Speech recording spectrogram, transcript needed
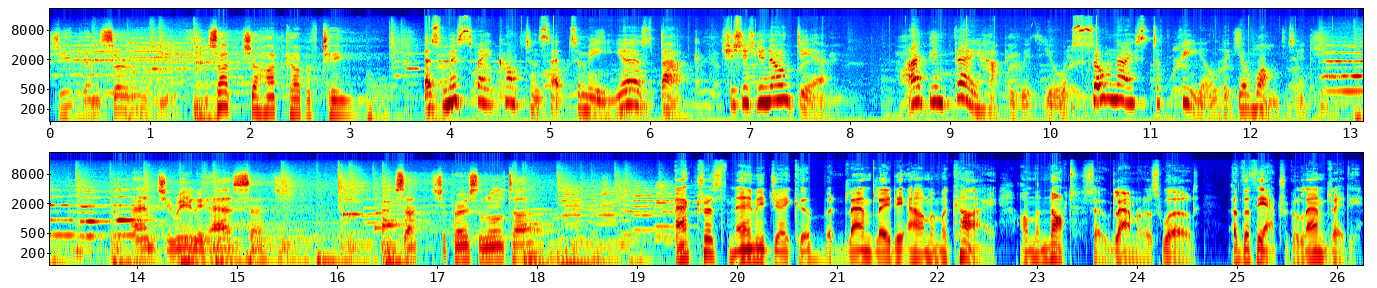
She can serve such a hot cup of tea. As Miss Fay Compton said to me years back, she says, You know, dear, I've been very happy with you. It's so nice to feel that you're wanted. And she really has such, such a personal touch. Actress Naomi Jacob and landlady Alma Mackay on the not so glamorous world of the theatrical landlady.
